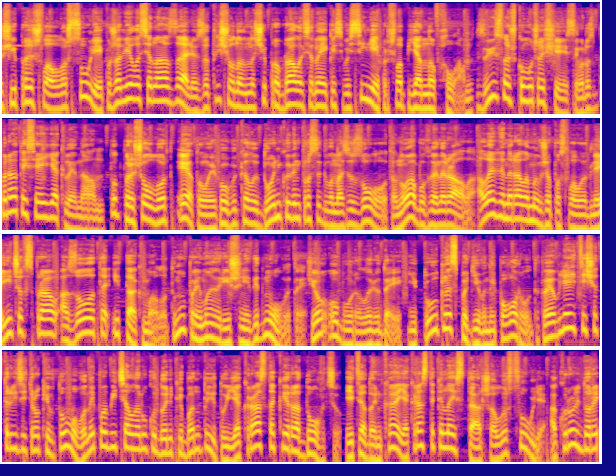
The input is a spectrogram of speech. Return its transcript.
Тож і прийшла Лорсуля і пожалілася на Азалію за те, що вона вночі пробралася на якесь весілля і прийшла п'яна в хлам. Звісно ж, кому ще із цим розбиратися, як не нам. Тут прийшов лорд Етон, якого викрали доньку, він просить 12 золота, ну або генерала. Але генерала ми вже послали для інших справ, а золота і так мало, тому приймаю рішення відмовити, що обурило людей. І тут несподіваний поворот. Виявляється, що 30 років тому вони пообіцяли руку доньки бандиту, якраз таки радовцю. І ця донька якраз таки найстарша Лорсулі. А король, до речі,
